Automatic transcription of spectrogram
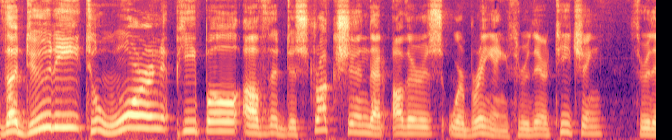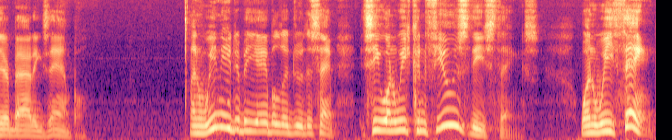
the duty to warn people of the destruction that others were bringing through their teaching, through their bad example. And we need to be able to do the same. See, when we confuse these things, when we think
